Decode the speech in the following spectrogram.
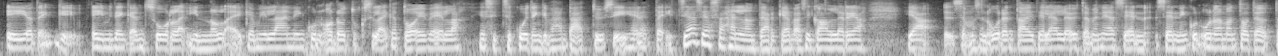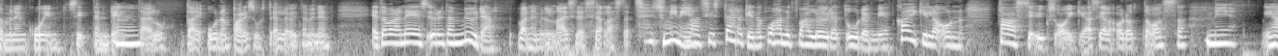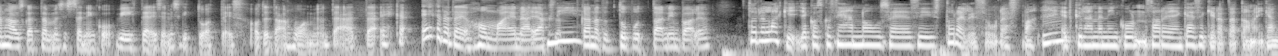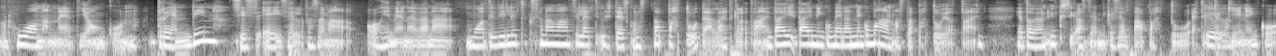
ei jotenkin, ei mitenkään nyt suurella innolla eikä millään niin kuin odotuksilla eikä toiveilla. Ja sitten se kuitenkin vähän päättyy siihen, että itse asiassa hänellä on tärkeää se galleria ja semmoisen uuden taiteilijan löytäminen ja sen, sen niin kuin unelman toteuttaminen kuin sitten deittailu mm. tai uuden parisuhteen löytäminen. Ja tavallaan ei edes yritä myydä vanhemmille naisille sellaista, että se, on niin, ihan niin. siis tärkeintä, kunhan nyt vähän löydät uuden miehen. Kaikille on taas se yksi oikea siellä odottamassa. Niin ihan hauska, että tämmöisissä niin viihteellisemmissäkin tuotteissa otetaan huomioon tämä, että ehkä, ehkä tätä hommaa ei enää jaksa, niin. kannata tuputtaa niin paljon. Todellakin, ja koska sehän nousee siis todellisuudesta. Mm. Että kyllähän ne niin kuin sarjojen käsikirjoittajat on ikään kuin huomanneet jonkun trendin, siis ei sellaisena ohimenevänä muotivillityksenä, vaan sille, että yhteiskunnassa tapahtuu tällä hetkellä jotain, tai, tai niin kuin meidän niin kuin maailmassa tapahtuu jotain. Ja toi on yksi asia, mikä siellä tapahtuu, että Kyllä. niin kuin,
